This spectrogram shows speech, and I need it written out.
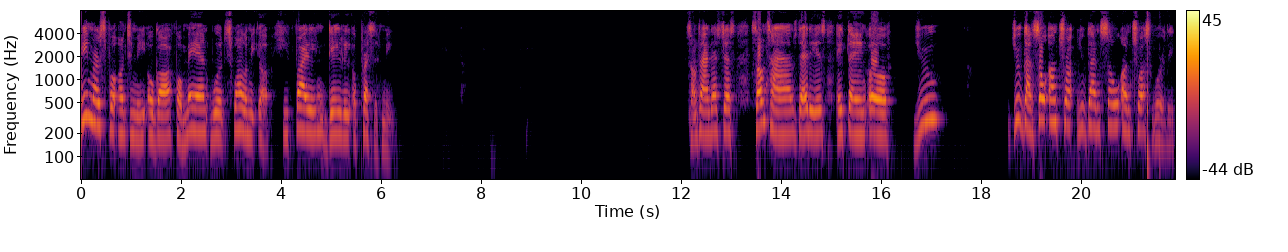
be merciful unto me, O God, for man would swallow me up. He fighting daily oppresseth me. Sometimes that's just, sometimes that is a thing of you, you've gotten so untrust, you've gotten so untrustworthy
